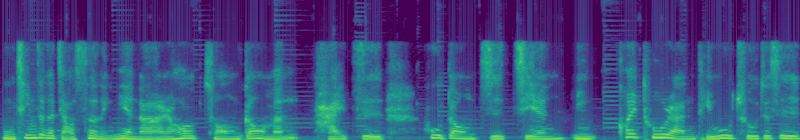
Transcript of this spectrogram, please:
母亲这个角色里面啊，然后从跟我们孩子互动之间，你会突然体悟出，就是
